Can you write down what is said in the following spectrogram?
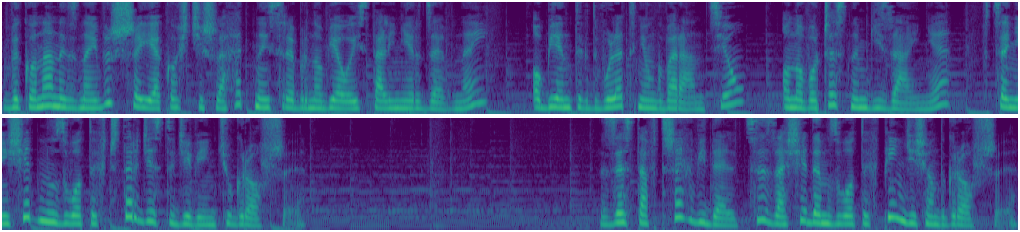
wykonanych z najwyższej jakości szlachetnej srebrno-białej stali nierdzewnej, objętych dwuletnią gwarancją, o nowoczesnym designie, w cenie 7 zł 49 groszy. Zestaw trzech widelcy za 7 zł 50 groszy.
